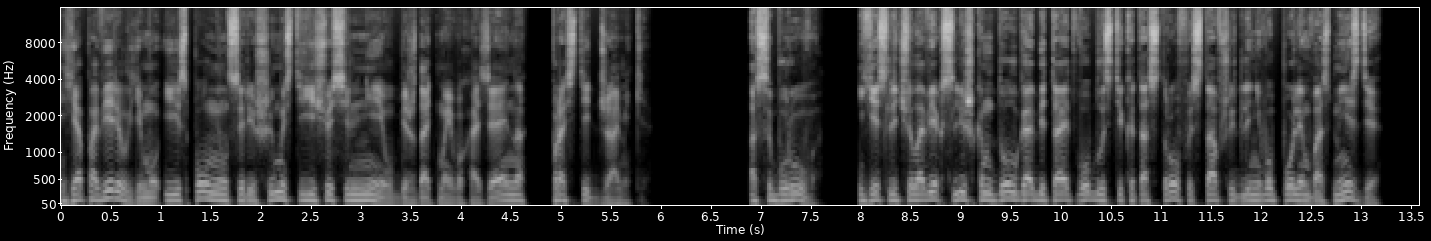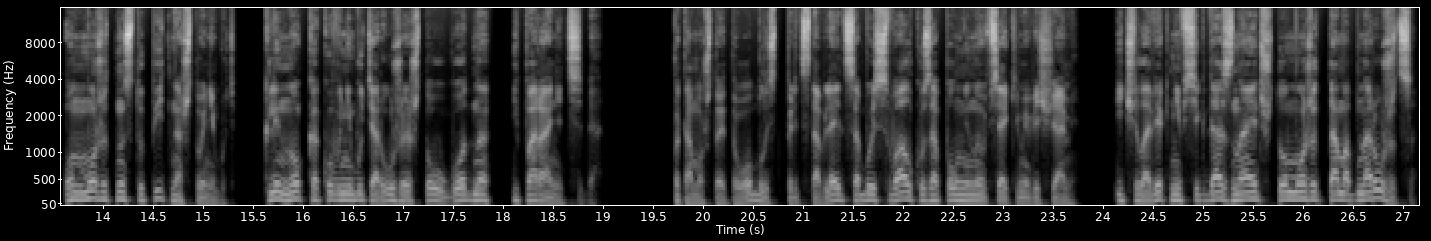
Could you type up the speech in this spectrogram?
Я поверил ему и исполнился решимости еще сильнее убеждать моего хозяина простить Джамики. Асабурува. Если человек слишком долго обитает в области катастрофы, ставшей для него полем возмездия, он может наступить на что-нибудь, клинок какого-нибудь оружия, что угодно, и поранить себя. Потому что эта область представляет собой свалку, заполненную всякими вещами, и человек не всегда знает, что может там обнаружиться.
